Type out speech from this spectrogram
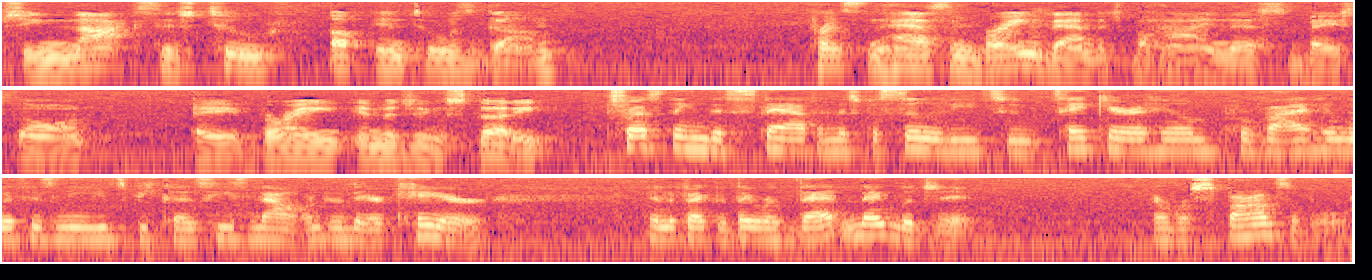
She knocks his tooth up into his gum. Princeton has some brain damage behind this based on a brain imaging study. trusting the staff in this facility to take care of him, provide him with his needs because he's now under their care. And the fact that they were that negligent and responsible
